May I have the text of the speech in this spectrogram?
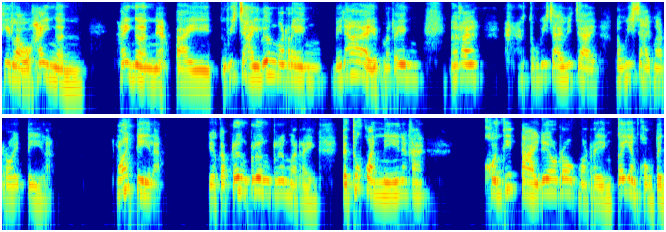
ที่เราให้เงินให้เงินเนี่ยไปวิจัยเรื่องมะเร็งไม่ได้มะเร็งนะคะต้องวิจัยวิจัยเราวิจัยมาร้อยปีละร้อยปีละเกี่ยวกับเรื่องเรื่องเรื่องมะเร็ง แต่ทุกวันนี้นะคะ คนที่ตายด้วยโรคมะเร็งก็ยังคงเป็น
